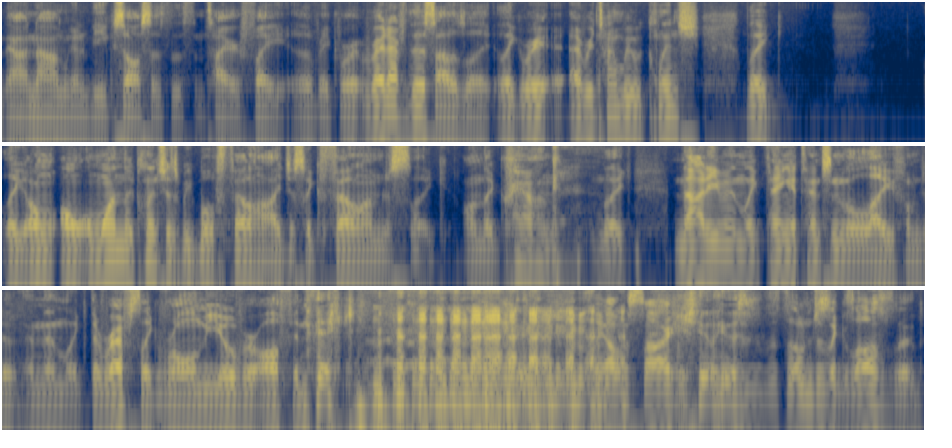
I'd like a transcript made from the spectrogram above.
now, now I'm gonna be exhausted this entire fight. Uh, Like right, right after this, I was like, like right, every time we would clinch, like. Like on, on one of the clinches, we both fell. I just like fell. I'm just like on the ground, like not even like paying attention to life. I'm just, and then like the refs like rolling me over off of Nick. like, I'm sorry. This is just- I'm just exhausted.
